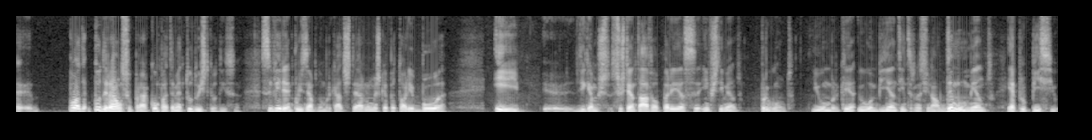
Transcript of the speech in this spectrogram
eh, pode, poderão superar completamente tudo isto que eu disse se virem, por exemplo, no mercado externo, uma escapatória boa e, eh, digamos, sustentável para esse investimento. Pergunto, e o ambiente internacional, de momento, é propício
